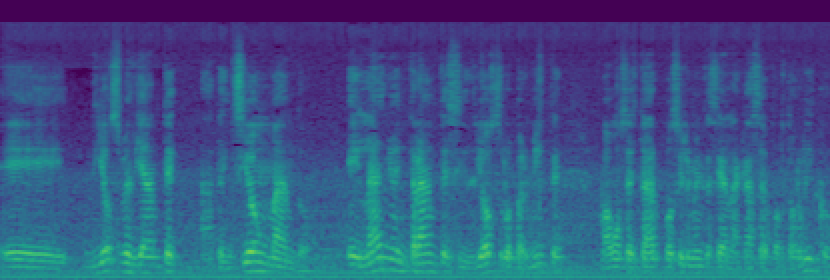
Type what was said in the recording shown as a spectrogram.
eh, Dios mediante, atención mando, el año entrante, si Dios lo permite, vamos a estar, posiblemente sea en la Casa de Puerto Rico.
